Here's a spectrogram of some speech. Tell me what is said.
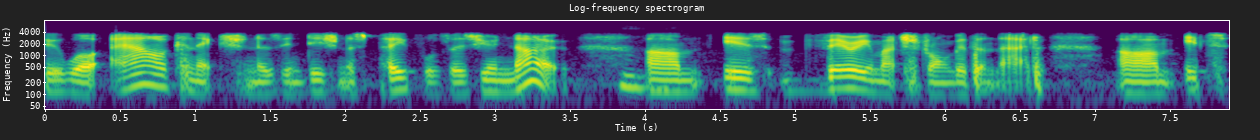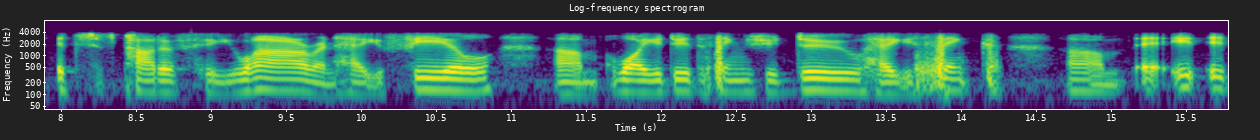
to. Well, our connection as Indigenous peoples, as you know, mm-hmm. um, is very much stronger than that. Um, it's it's just part of who you are and how you feel, um, why you do the things you do, how you think. Um, it, it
